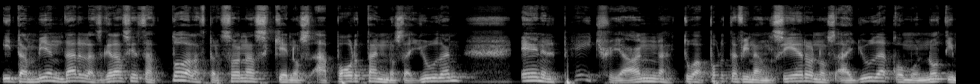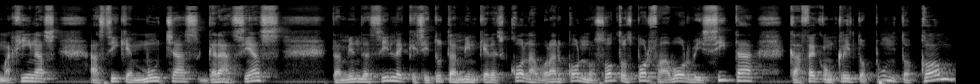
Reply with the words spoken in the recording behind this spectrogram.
y también dar las gracias a todas las personas que nos aportan nos ayudan en el Patreon. Tu aporte financiero nos ayuda como no te imaginas, así que muchas gracias. También decirle que si tú también quieres colaborar con nosotros, por favor visita cafeconcristo.com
